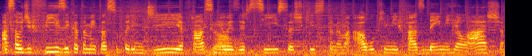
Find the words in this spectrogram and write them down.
A saúde física também está super em dia, faço Legal. meu exercício, acho que isso também é algo que me faz bem, me relaxa.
